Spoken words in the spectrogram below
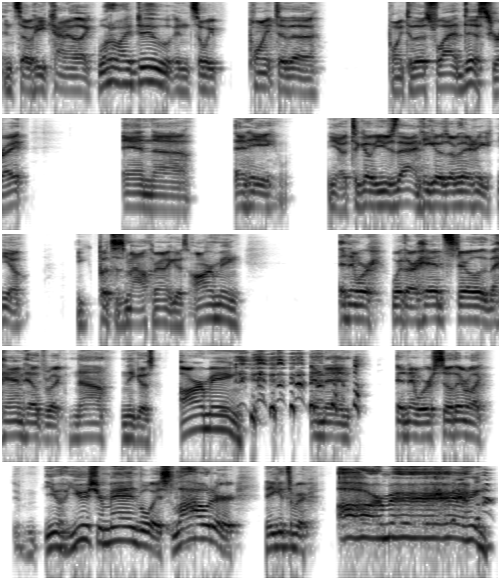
And so he kind of like, what do I do? And so we point to the point to those flat discs, right? And uh and he, you know, to go use that, and he goes over there and he, you know, he puts his mouth around, it, he goes, arming. And then we're with our heads still the handhelds, we're like, no. And he goes, arming. and then and then we're still there, we're like, you know, use your man voice louder. And he gets over, arming.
